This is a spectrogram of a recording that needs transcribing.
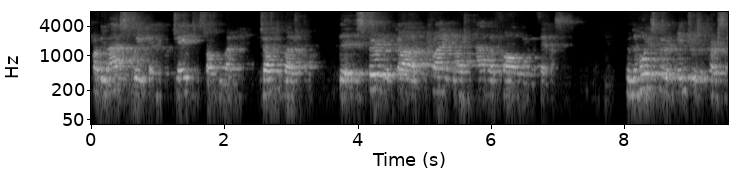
probably last week, I think what James was talking about, talked about the, Spirit of God crying out, Abba, Father within us. When the Holy Spirit enters a person,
